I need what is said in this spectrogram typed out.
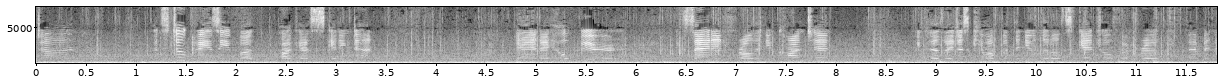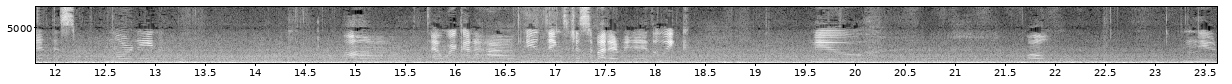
done. It's still crazy, but the podcast is getting done. And I hope you're excited for all the new content because I just came up with a new little schedule for Heroic Feminine this morning. Um, and we're going to have new things just about every day of the week. New, well, new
